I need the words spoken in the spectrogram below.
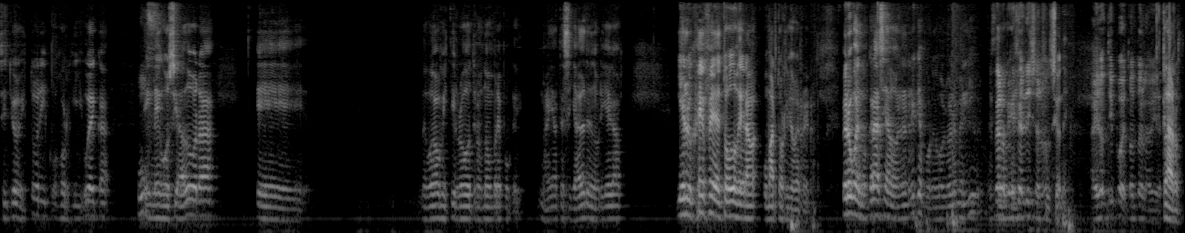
sitios históricos, Jorge Yueca, en negociadora. Eh, me voy a omitir los otros nombres porque imagínate si ya el de Noriega. Y el jefe de todos era Omar Torrijos Herrera. Pero bueno, gracias a don Enrique por devolverme el libro. Eso es lo que dice el dicho, ¿no? Funcione. Hay dos tipos de tontos en la vida. Claro.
